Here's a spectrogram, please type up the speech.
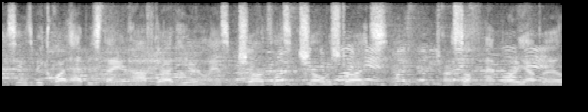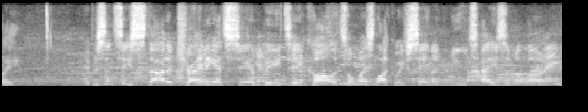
He seems to be quite happy staying in half guard here and land some shots, land some shoulder strikes, trying to soften that body up early. Ever since he started training at CMBT, Kyle, it's almost like we've seen a new Tasar Malone.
